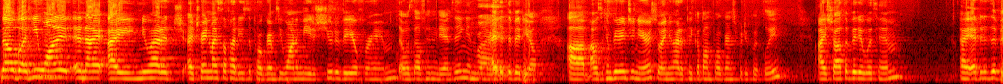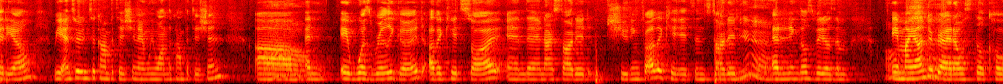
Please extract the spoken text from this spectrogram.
No, but he wanted, and I, I knew how to, tr- I trained myself how to use the programs. He wanted me to shoot a video for him that was of him dancing and Right. edit the video. Um, I was a computer engineer, so I knew how to pick up on programs pretty quickly. I shot the video with him. I edited the video. We entered into competition and we won the competition. Um, Wow. And it was really good. Other kids saw it, and then I started shooting for other kids and started Yeah. editing those videos. And Oh, in my shit. undergrad, I was still co-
